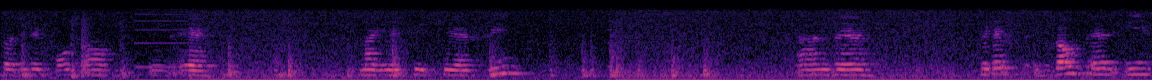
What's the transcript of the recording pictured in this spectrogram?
Study the force of in a magnetic uh, field. And uh, the best example is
